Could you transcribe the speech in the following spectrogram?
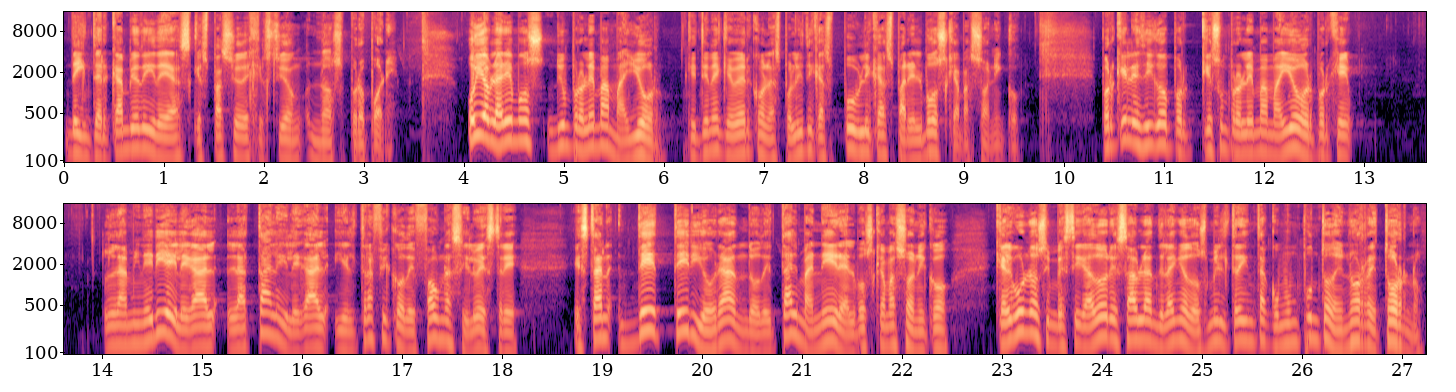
de intercambio de ideas que Espacio de Gestión nos propone. Hoy hablaremos de un problema mayor que tiene que ver con las políticas públicas para el bosque amazónico. ¿Por qué les digo que es un problema mayor? Porque la minería ilegal, la tala ilegal y el tráfico de fauna silvestre están deteriorando de tal manera el bosque amazónico que algunos investigadores hablan del año 2030 como un punto de no retorno.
